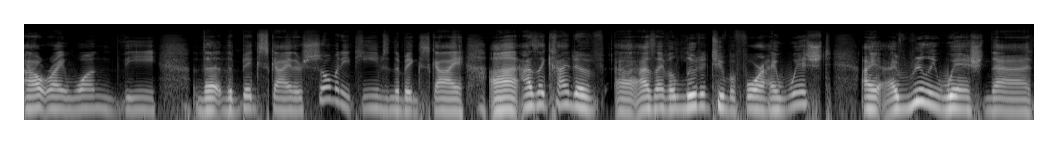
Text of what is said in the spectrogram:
outright won the the the Big Sky. There's so many teams in the Big Sky. Uh, as I kind of uh, as I've alluded to before, I wished I I really wish that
